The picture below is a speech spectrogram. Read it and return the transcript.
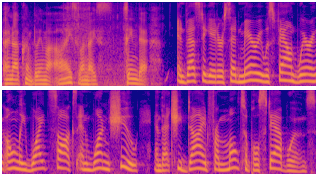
And I couldn't believe my eyes when I seen that. Investigators said Mary was found wearing only white socks and one shoe and that she died from multiple stab wounds.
